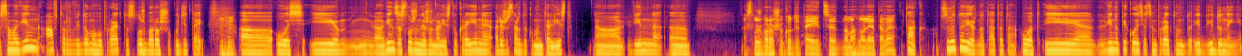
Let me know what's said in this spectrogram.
саме він автор відомого проекту Служба розшуку дітей. А, ось і він заслужений журналіст України, режисер-документаліст. Він Служба розшуку дітей це на Магнолія ТВ? так, абсолютно вірно, та та та. От і е, він опікується цим проектом і, і донині.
